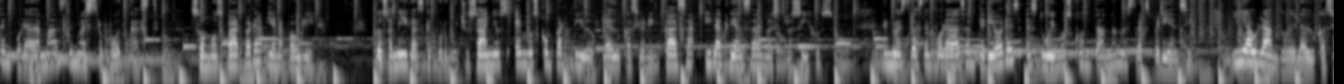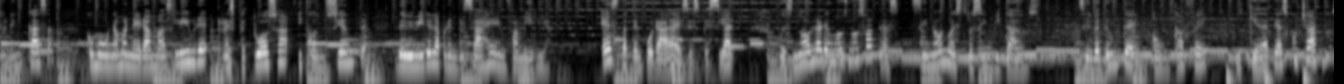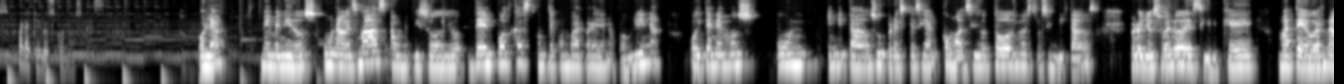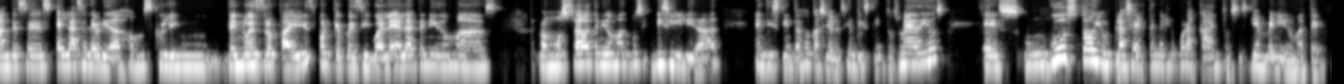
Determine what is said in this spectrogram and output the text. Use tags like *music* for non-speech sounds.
temporada más de nuestro podcast. Somos Bárbara y Ana Paulina, dos amigas que por muchos años hemos compartido la educación en casa y la crianza de nuestros hijos. En nuestras temporadas anteriores estuvimos contando nuestra experiencia y hablando de la educación en casa como una manera más libre, respetuosa y consciente de vivir el aprendizaje en familia. Esta temporada es especial pues no hablaremos nosotras, sino nuestros invitados. Sírvete un té o un café y quédate a escucharnos para que los conozcas. Hola, bienvenidos una vez más a un episodio del podcast Un té con Bárbara y Ana Paulina. Hoy tenemos un invitado súper especial, como han sido todos nuestros invitados, pero yo suelo decir que Mateo Hernández es la celebridad homeschooling de nuestro país, porque pues igual él ha tenido más, lo ha mostrado, ha tenido más visibilidad en distintas ocasiones y en distintos medios. Es un gusto y un placer tenerlo por acá, entonces bienvenido Mateo.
